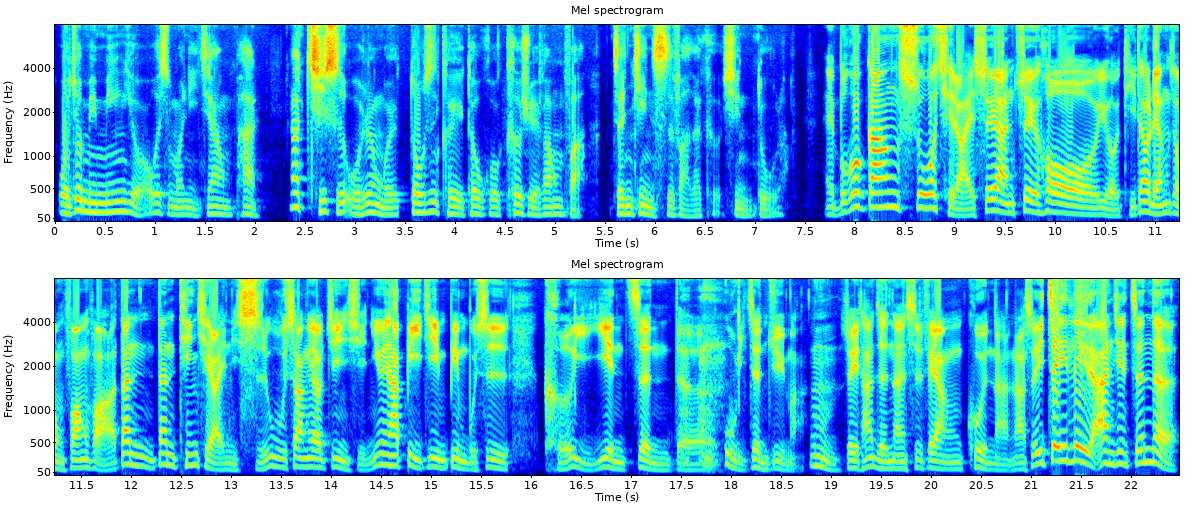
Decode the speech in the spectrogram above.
我就明明有，为什么你这样判？那其实我认为都是可以透过科学方法增进司法的可信度了。哎，不过刚说起来，虽然最后有提到两种方法，但但听起来你实物上要进行，因为它毕竟并不是可以验证的 物理证据嘛，嗯，所以它仍然是非常困难啊。所以这一类的案件，真的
